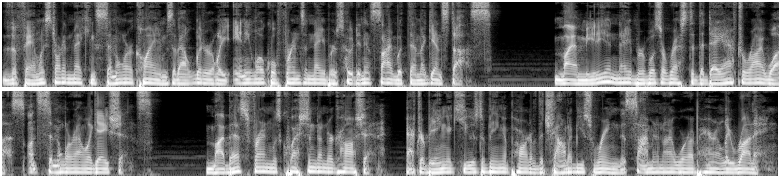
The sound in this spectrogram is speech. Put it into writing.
the family started making similar claims about literally any local friends and neighbors who didn't side with them against us. My immediate neighbor was arrested the day after I was on similar allegations. My best friend was questioned under caution after being accused of being a part of the child abuse ring that Simon and I were apparently running.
